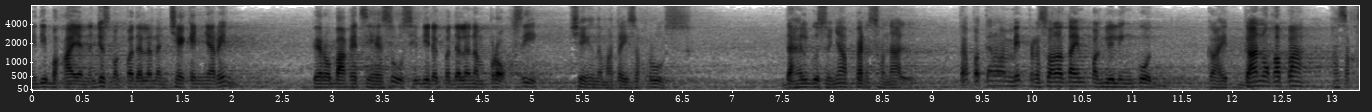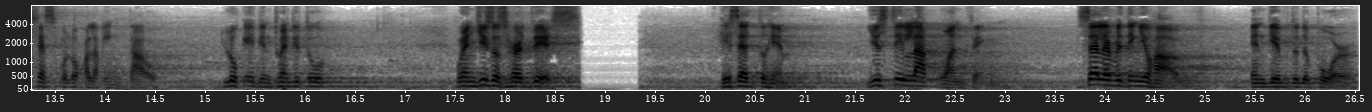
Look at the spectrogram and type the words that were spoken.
Hindi ba kaya ng Diyos magpadala ng cheque niya rin? Pero bakit si Jesus hindi nagpadala ng proxy? Siya yung namatay sa krus. Dahil gusto niya personal. Dapat na naman may personal tayong paglilingkod. Kahit gano'n ka pa, ka-successful o kalaking tao. Luke 18.22 When Jesus heard this, He said to him, You still lack one thing. Sell everything you have and give to the poor,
